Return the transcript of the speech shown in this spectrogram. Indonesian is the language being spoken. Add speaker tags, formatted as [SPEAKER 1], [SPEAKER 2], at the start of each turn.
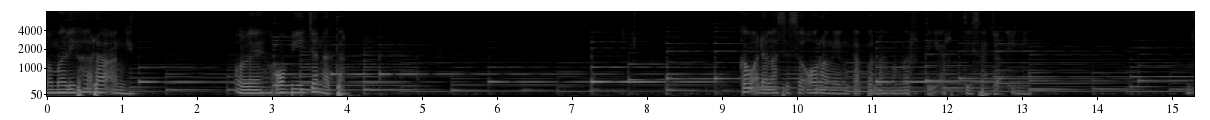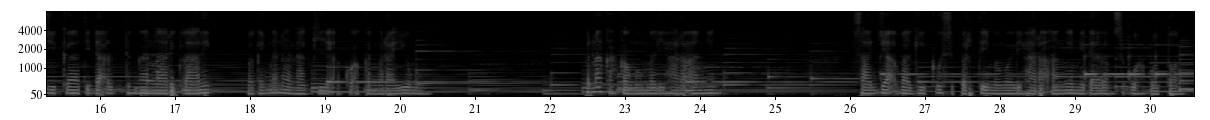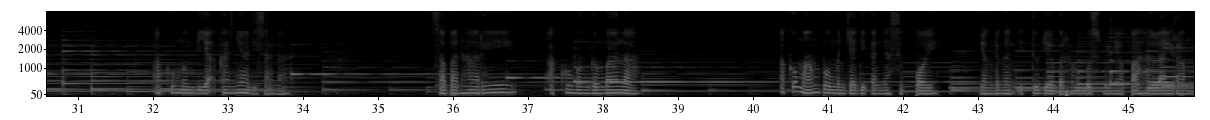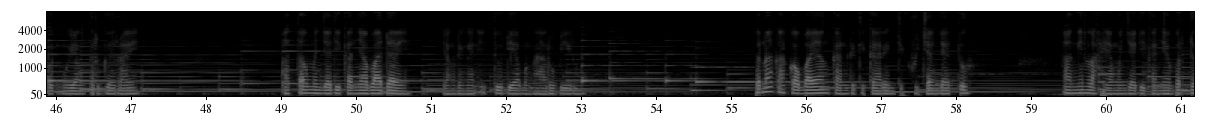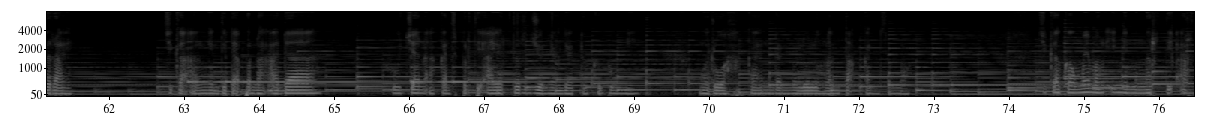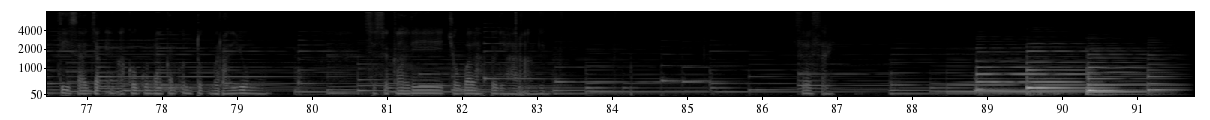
[SPEAKER 1] Memelihara Angin oleh Robi Janatan Kau adalah seseorang yang tak pernah mengerti arti sajak ini Jika tidak dengan larik-larik, bagaimana lagi aku akan merayumu? Pernahkah kau memelihara angin? Sajak bagiku seperti memelihara angin di dalam sebuah botol. Aku membiakkannya di sana. Saban hari aku menggembala. Aku mampu menjadikannya sepoi yang dengan itu dia berhembus menyapa helai rambutmu yang tergerai atau menjadikannya badai yang dengan itu dia mengharu biru. Pernahkah kau bayangkan ketika rintik hujan jatuh? Anginlah yang menjadikannya berderai. Jika angin tidak pernah ada, hujan akan seperti air terjun yang jatuh ke bumi, meruahkan dan meluluh lantakkan semua. Jika kau memang ingin mengerti arti sajak yang aku gunakan untuk merayumu, sesekali cobalah pelihara angin. ください。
